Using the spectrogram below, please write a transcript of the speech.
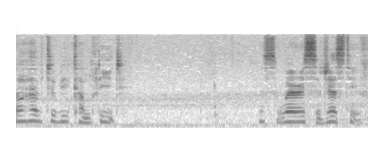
Don't have to be complete. It's very suggestive.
